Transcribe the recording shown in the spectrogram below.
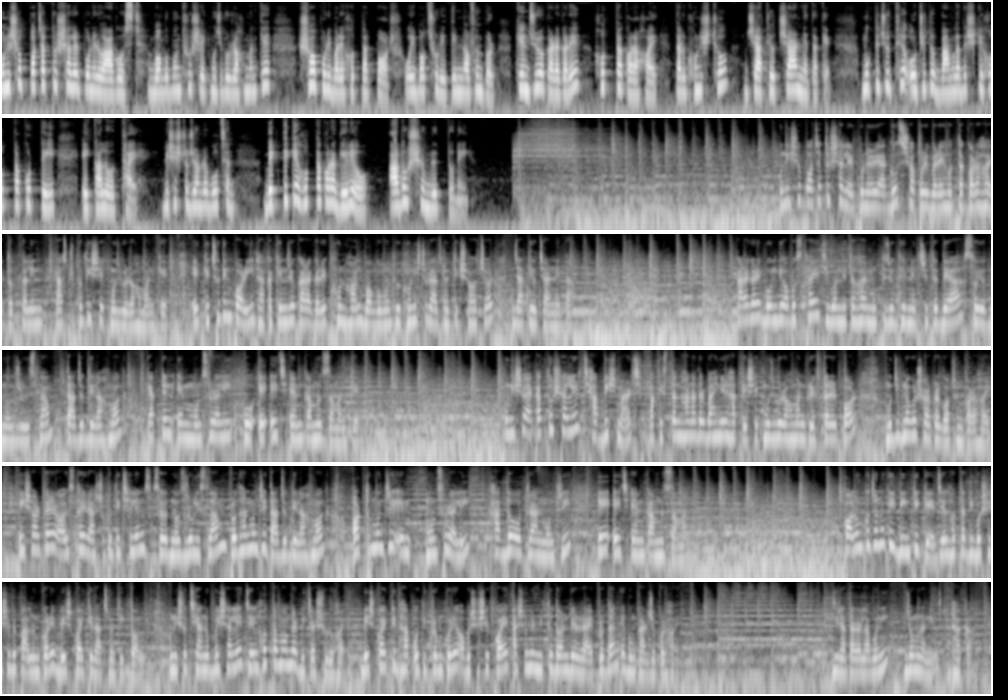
উনিশশো পঁচাত্তর সালের পনেরো আগস্ট বঙ্গবন্ধু শেখ মুজিবুর রহমানকে সপরিবারে হত্যার পর ওই বছরই তিন নভেম্বর কেন্দ্রীয় কারাগারে হত্যা করা হয় তার ঘনিষ্ঠ জাতীয় চার নেতাকে। মুক্তিযুদ্ধে অর্জিত বাংলাদেশকে হত্যা করতেই এই কালো অধ্যায়। বিশিষ্টজনরা বলছেন, ব্যক্তিকে হত্যা করা গেলেও আদর্শের মৃত্যু নেই। উনিশশো পঁচাত্তর সালের পনেরোই আগস্ট সপরিবারে হত্যা করা হয় তৎকালীন রাষ্ট্রপতি শেখ মুজিবুর রহমানকে। এর কিছুদিন পরই ঢাকা কেন্দ্রীয় কারাগারে খুন হন বঙ্গবন্ধুর ঘনিষ্ঠ রাজনৈতিক সহচর জাতীয় চার নেতা। কারাগারে বন্দি অবস্থায় জীবন দিতে হয় মুক্তিযুদ্ধের নেতৃত্ব দেয়া সৈয়দ নজরুল ইসলাম, তাজউদ্দিন আহমদ, ক্যাপ্টেন এম মনসুর আলী ও এ এইচ এম কামরুজ্জামানকে। উনিশশো একাত্তর সালের ২৬ মার্চ পাকিস্তান হানাদার বাহিনীর হাতে শেখ মুজিবুর রহমান গ্রেফতারের পর মুজিবনগর সরকার গঠন করা হয়। এই সরকারের অস্থায়ী রাষ্ট্রপতি ছিলেন সৈয়দ নজরুল ইসলাম, প্রধানমন্ত্রী তাজউদ্দিন আহমদ, অর্থমন্ত্রী এম মনসুর আলী, খাদ্য ও ত্রাণ মন্ত্রী এ এইচ এম কামরুজ্জামান। কলঙ্কজনক এই দিনটিকে জেল হত্যা দিবস হিসেবে পালন করে বেশ কয়েকটি রাজনৈতিক দল। উনিশশো ছিয়ানব্বই সালে জেল হত্যা মামলার বিচার শুরু হয়। বেশ কয়েকটি ধাপ অতিক্রম করে অবশেষে কয়েক আসামির মৃত্যুদণ্ডের রায় প্রদান এবং কার্যকর হয়। জিনা তারা লাবণী, যমুনা নিউজ, ঢাকা।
